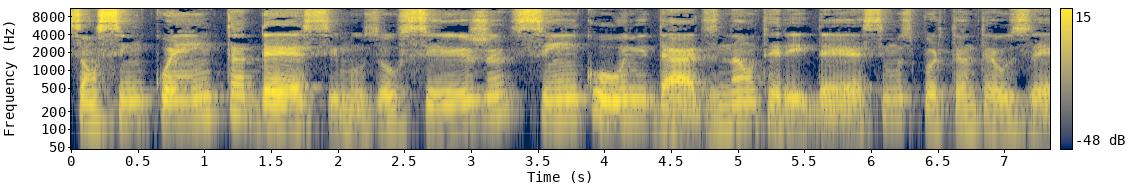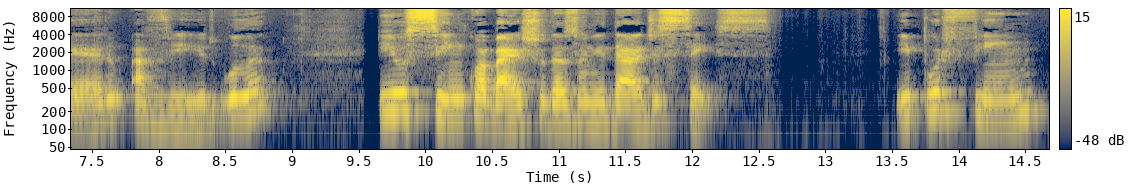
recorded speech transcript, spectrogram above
são 50 décimos, ou seja, 5 unidades. Não terei décimos, portanto é o zero, a vírgula, e o 5 abaixo das unidades 6. E por fim,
